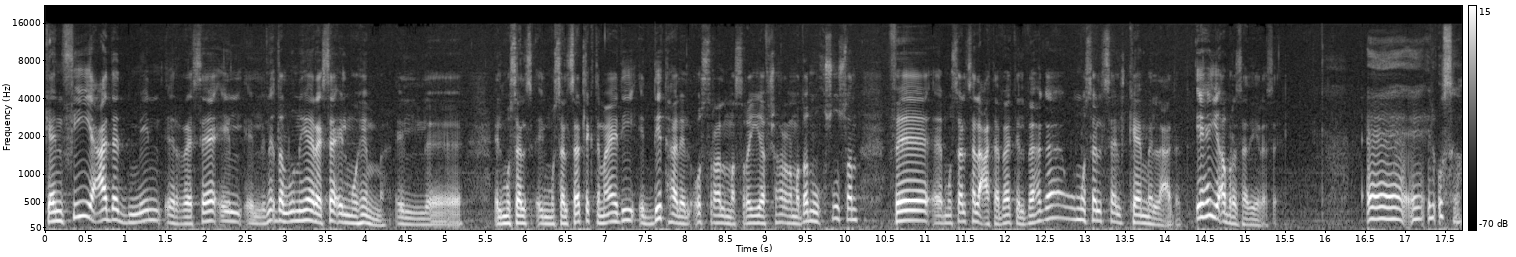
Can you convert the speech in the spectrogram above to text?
كان في عدد من الرسائل اللي نقدر نقول إن هي رسائل مهمة. المسلسل المسلسلات الاجتماعية دي اديتها للأسرة المصرية في شهر رمضان وخصوصا في مسلسل عتبات البهجة ومسلسل كامل العدد. إيه هي أبرز هذه الرسائل؟ آه الأسرة.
